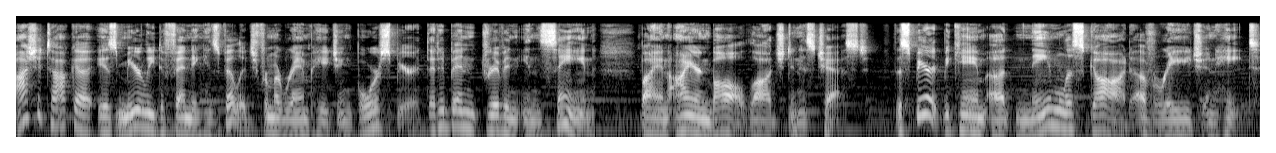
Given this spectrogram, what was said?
Ashitaka is merely defending his village from a rampaging boar spirit that had been driven insane by an iron ball lodged in his chest. The spirit became a nameless god of rage and hate.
